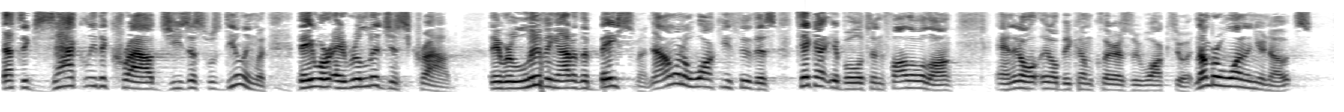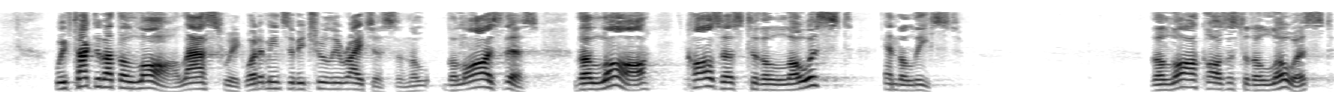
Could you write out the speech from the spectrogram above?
That's exactly the crowd Jesus was dealing with. They were a religious crowd. They were living out of the basement. Now I want to walk you through this. Take out your bulletin, follow along, and it'll, it'll become clear as we walk through it. Number one in your notes, we've talked about the law last week, what it means to be truly righteous. And the, the law is this. The law calls us to the lowest and the least. The law calls us to the lowest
